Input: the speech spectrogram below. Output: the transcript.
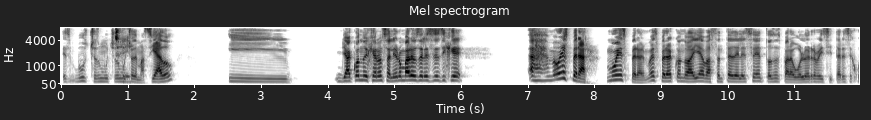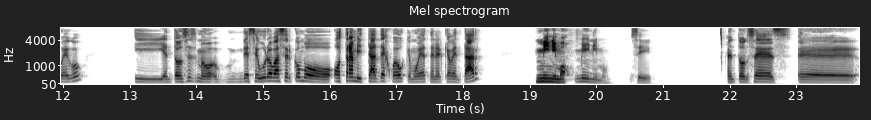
Es mucho, es mucho, es Sí. mucho, demasiado. Y ya cuando dijeron salieron varios DLCs dije, ah, me voy a esperar. Me voy a esperar. Me voy a esperar cuando haya bastante DLC. Entonces para volver a revisitar ese juego. Y entonces me- de seguro va a ser como otra mitad de juego que me voy a tener que aventar. Mínimo. Mínimo, sí. Entonces, eh,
